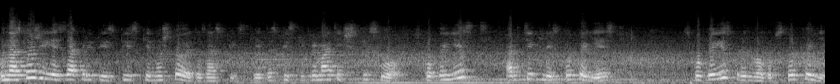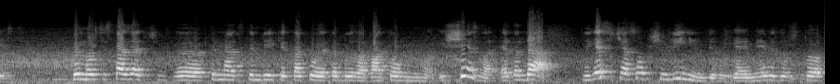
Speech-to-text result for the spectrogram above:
У нас тоже есть закрытые списки, но что это за списки? Это списки грамматических слов. Сколько есть артиклей, столько есть. Сколько есть предлогов, столько есть. Вы можете сказать, в 13 веке такое это было, а потом исчезло. Это да. Но я сейчас общую линию беру. Я имею в виду, что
